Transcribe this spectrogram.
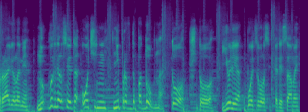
правилами. Но ну, выглядело все это очень неправдоподобно. То, что Юлия пользовалась этой самой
